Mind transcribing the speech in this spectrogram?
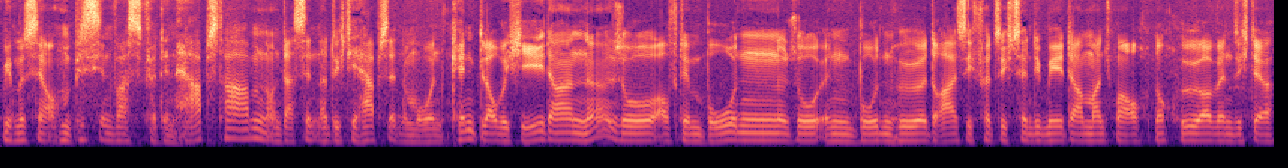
wir müssen ja auch ein bisschen was für den Herbst haben und das sind natürlich die Herbstanemonen. Kennt, glaube ich, jeder, ne? so auf dem Boden, so in Bodenhöhe 30, 40 Zentimeter, manchmal auch noch höher, wenn sich der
